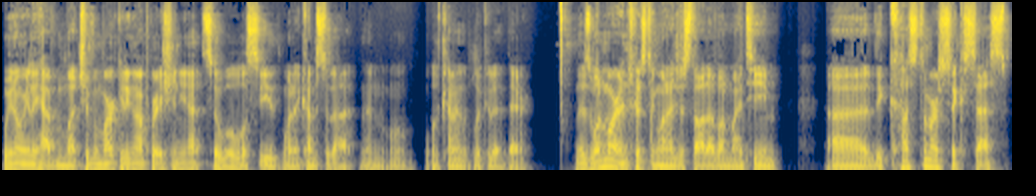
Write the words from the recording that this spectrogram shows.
we don't really have much of a marketing operation yet, so we'll, we'll see when it comes to that, and we'll we'll kind of look at it there. There's one more interesting one I just thought of on my team. Uh, the customer success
